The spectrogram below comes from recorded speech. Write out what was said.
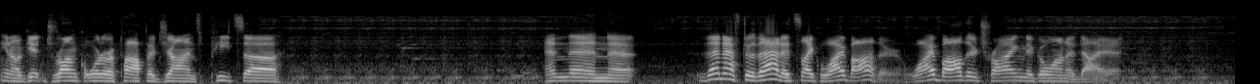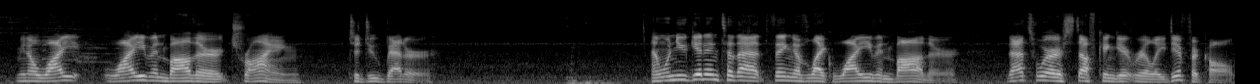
you know, get drunk, order a Papa John's pizza, and then... Uh, then after that, it's like, why bother? Why bother trying to go on a diet? You know, why, why even bother trying to do better? And when you get into that thing of like, why even bother? That's where stuff can get really difficult.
